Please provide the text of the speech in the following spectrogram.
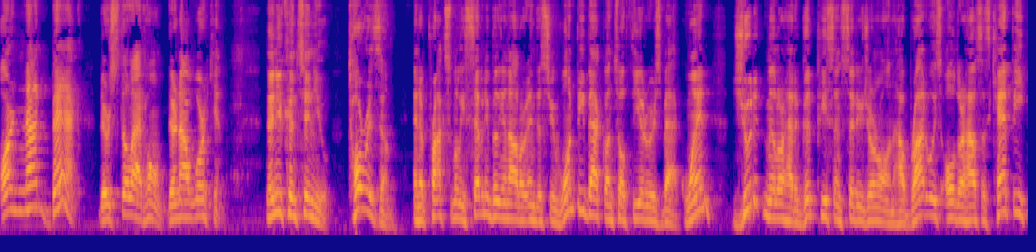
are not back. They're still at home. They're not working. Then you continue. Tourism, an approximately $70 billion industry, won't be back until theater is back. When? Judith Miller had a good piece in City Journal on how Broadway's older houses can't be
